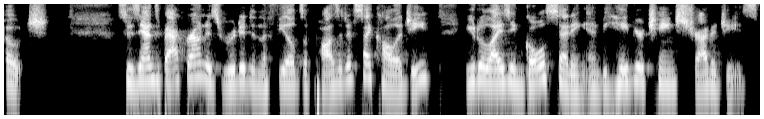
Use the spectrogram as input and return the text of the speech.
Coach. Suzanne's background is rooted in the fields of positive psychology, utilizing goal setting and behavior change strategies.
